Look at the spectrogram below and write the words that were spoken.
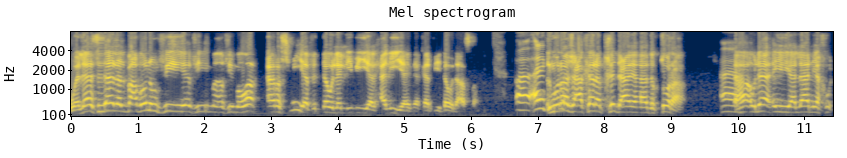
ولا زال البعض منهم في في في مواقع رسمية في الدولة الليبية الحالية إذا كان في دولة أصلا. آه، أنا المراجعة كانت خدعة يا دكتورة. آه. هؤلاء لن يخو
